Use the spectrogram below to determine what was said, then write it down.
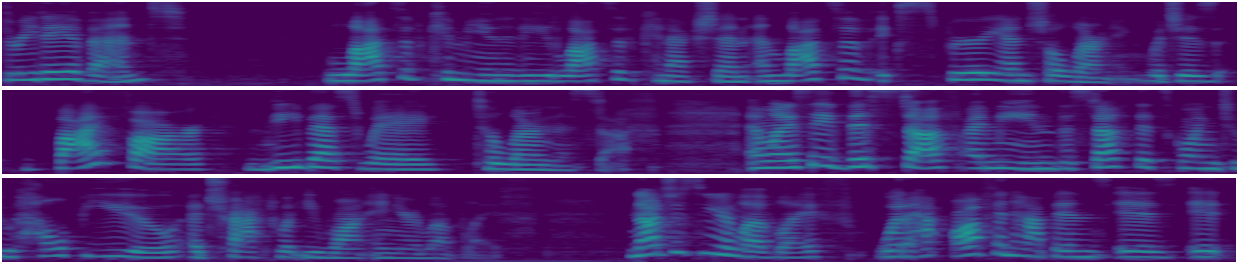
three day event lots of community, lots of connection, and lots of experiential learning, which is by far the best way to learn this stuff. And when I say this stuff, I mean the stuff that's going to help you attract what you want in your love life. Not just in your love life, what ha- often happens is it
